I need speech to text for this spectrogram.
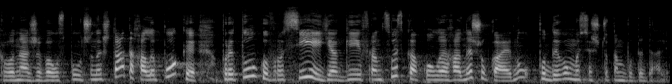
чоловік, вона живе у Сполучених Штатах, але поки притулку в Росії, як і французька колега, не шукає. Ну подивимося, що там буде далі.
